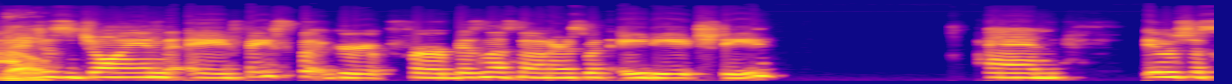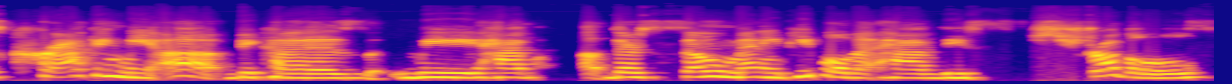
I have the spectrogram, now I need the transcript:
No. I just joined a Facebook group for business owners with ADHD. And it was just cracking me up because we have, uh, there's so many people that have these struggles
